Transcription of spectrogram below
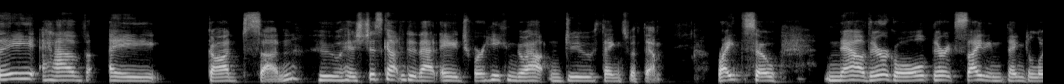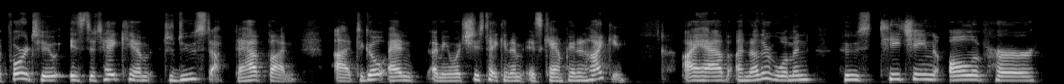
they have a godson who has just gotten to that age where he can go out and do things with them right? So now their goal, their exciting thing to look forward to is to take him to do stuff, to have fun, uh, to go. And I mean, what she's taking him is camping and hiking. I have another woman who's teaching all of her,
